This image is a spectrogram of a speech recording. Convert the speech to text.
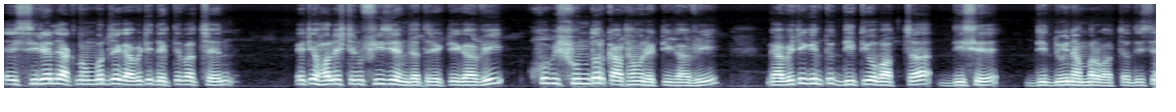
এই সিরিয়ালে এক নম্বর যে গাভীটি দেখতে পাচ্ছেন এটি হলিস্টেন ফিজিয়ান জাতের একটি গাভী, খুবই সুন্দর কাঠামোর একটি গাভী। গাভীটি কিন্তু দ্বিতীয় বাচ্চা দিছে দুই নাম্বার বাচ্চা দিছে,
